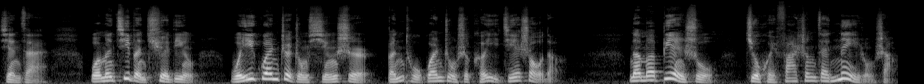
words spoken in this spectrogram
现在。我们基本确定，围观这种形式，本土观众是可以接受的。那么变数就会发生在内容上。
